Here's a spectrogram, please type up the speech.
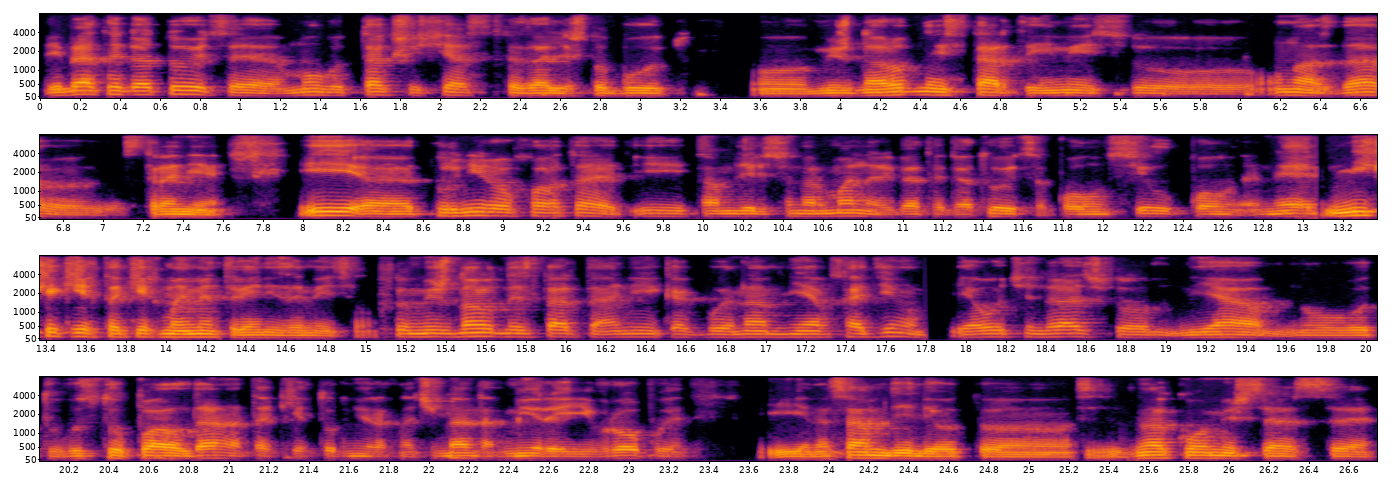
Ребята готовятся, могут также сейчас сказали, что будут международные старты имеются у нас, да, в стране. И э, турниров хватает, и на самом деле все нормально, ребята готовятся, полон сил, полон энергии. Никаких таких моментов я не заметил. Международные старты, они как бы нам необходимы. Я очень рад, что я ну, вот, выступал, да, на таких турнирах, на чемпионатах мира и Европы. И на самом деле вот э, знакомишься с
